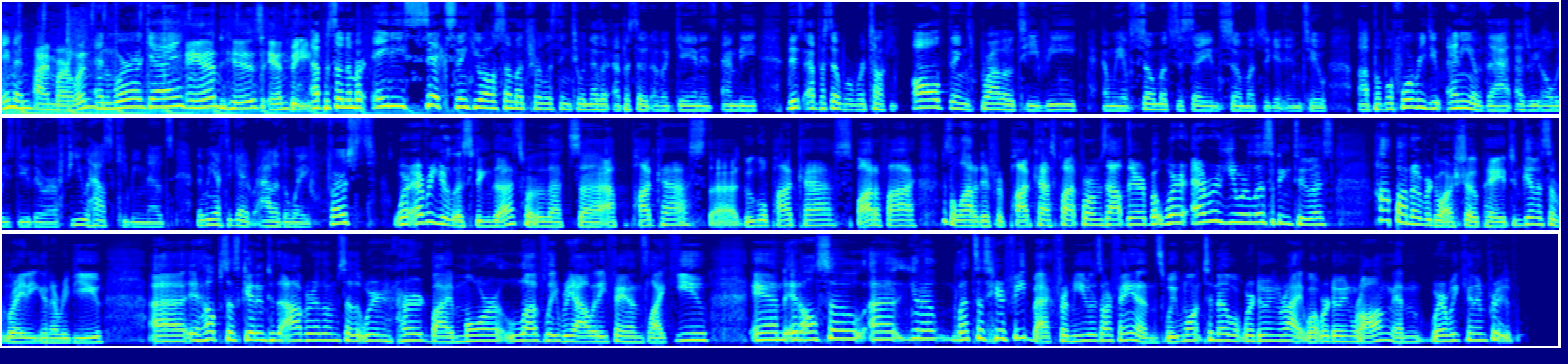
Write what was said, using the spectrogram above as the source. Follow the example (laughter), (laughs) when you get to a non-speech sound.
I'm Eamon. I'm Merlin. And we're a gay. And his Enby. Episode number 86. Thank you all so much for listening to another episode of A Gay and His Enby. This episode where we're talking all things Bravo TV, and we have so much to say and so much to get into. Uh, but before we do any of that, as we always do, there are a few housekeeping notes that we have to get out of the way first. Wherever you're listening to us, whether that's uh, Apple Podcast, uh, Google Podcast, Spotify, there's a lot of different podcast platforms out there. But wherever you are listening to us, hop on over to our show page and give us a rating and a review. Uh, it helps us get into the algorithm so that we're heard by more lovely reality fans like you. And it also, uh, you know, lets us hear feedback from you as our fans. We want to know what we're doing right, what we're doing wrong, and where we can improve.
